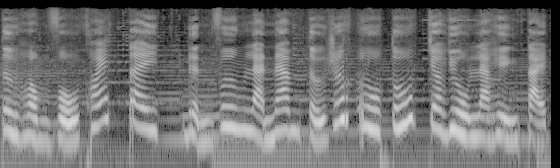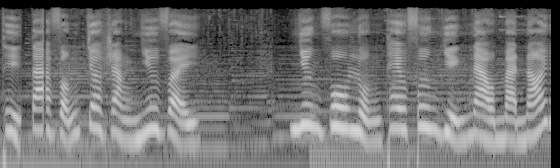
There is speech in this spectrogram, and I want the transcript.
Từ Hồng Vũ khoát tay Định Vương là nam tử rất ưu tú, Cho dù là hiện tại thì ta vẫn cho rằng như vậy. Nhưng vô luận theo phương diện nào mà nói,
